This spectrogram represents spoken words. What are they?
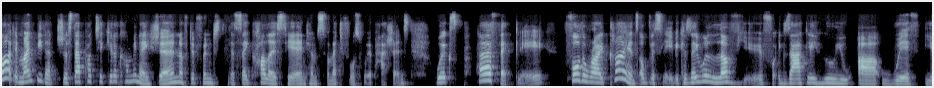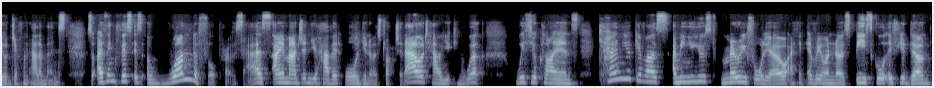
but it might be that just that particular combination of different, let's say, colors here in terms of metaphors for your passions works perfectly for the right clients, obviously, because they will love you for exactly who you are with your different elements. So I think this is a wonderful process. I imagine you have it all, you know, structured out, how you can work with your clients. Can you give us? I mean, you used Marie Forleo. I think everyone knows B School. If you don't,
